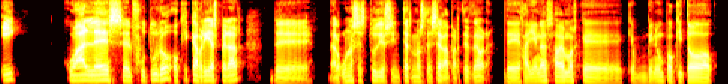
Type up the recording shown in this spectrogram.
y cuál es el futuro o qué cabría esperar de, algunos estudios internos de Sega a partir de ahora. De Hyenas sabemos que, viene un poquito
